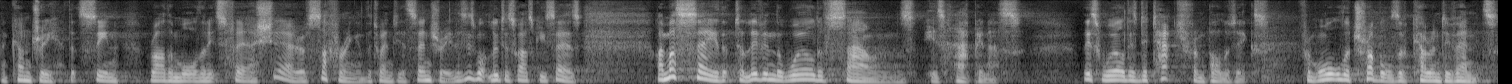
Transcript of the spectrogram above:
a country that's seen rather more than its fair share of suffering in the 20th century. This is what Lutosławski says I must say that to live in the world of sounds is happiness. This world is detached from politics, from all the troubles of current events.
